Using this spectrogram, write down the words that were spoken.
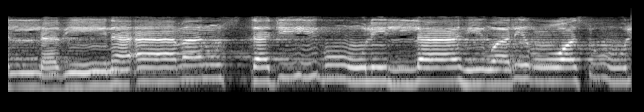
الَّذِينَ آمَنُوا اسْتَجِيبُوا لِلَّهِ وَلِلرَّسُولِ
